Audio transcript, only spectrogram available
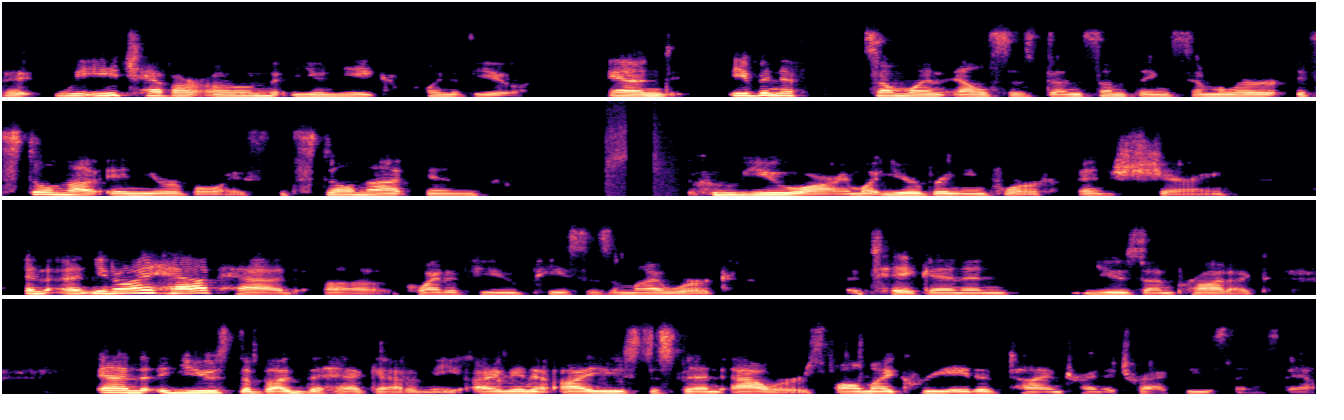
that we each have our own unique point of view, and even if someone else has done something similar, it's still not in your voice. It's still not in who you are and what you're bringing forward and sharing. And, and you know, I have had uh, quite a few pieces of my work taken and used on product and used to bug the heck out of me. I mean, I used to spend hours, all my creative time trying to track these things down.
